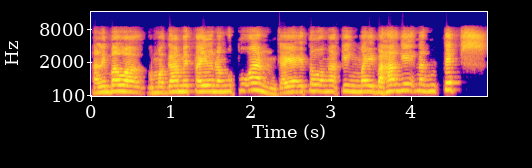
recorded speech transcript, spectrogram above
Halimbawa, gumagamit tayo ng upuan. Kaya ito ang aking maibahagi ng tips.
